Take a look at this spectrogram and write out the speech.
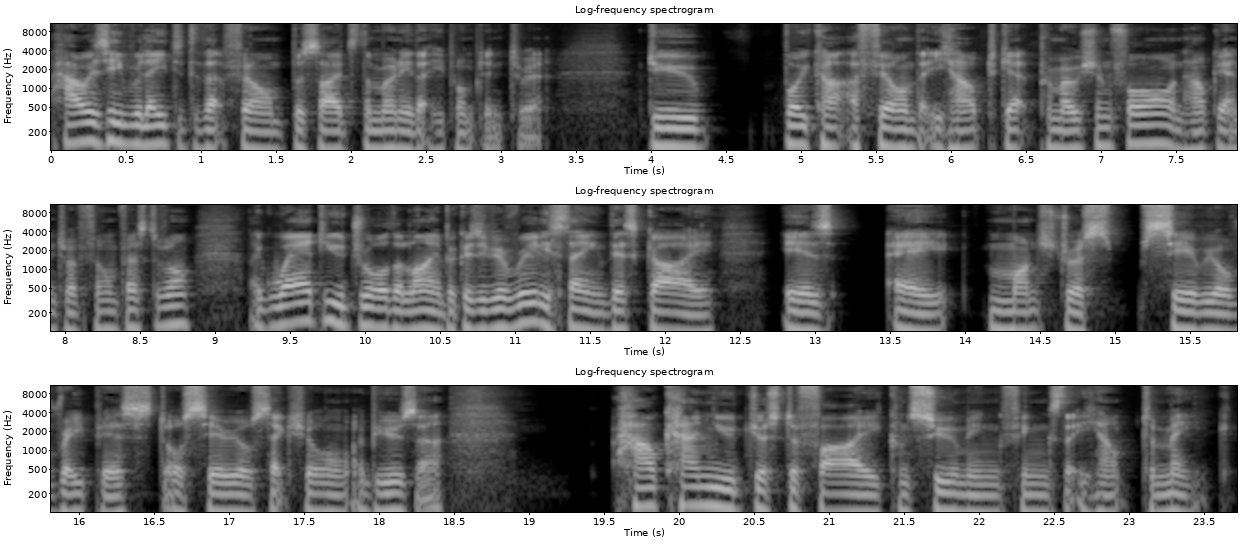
How is he related to that film besides the money that he pumped into it? Do you boycott a film that he helped get promotion for and help get into a film festival? Like, where do you draw the line? Because if you're really saying this guy is a monstrous serial rapist or serial sexual abuser, how can you justify consuming things that he helped to make?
